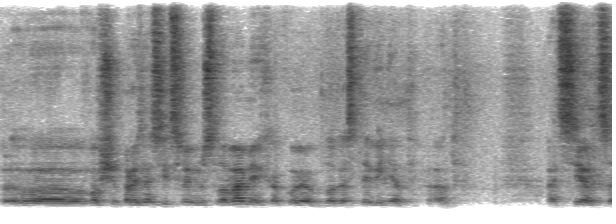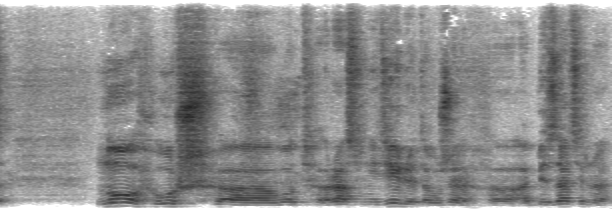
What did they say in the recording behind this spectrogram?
Вообще произносить своими словами, какое благословение от, от, от сердца. Но уж а, вот раз в неделю это уже а, обязательно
